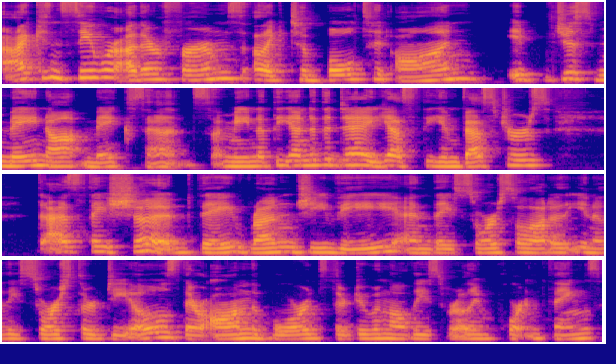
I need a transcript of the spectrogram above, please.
I can see where other firms like to bolt it on, it just may not make sense. I mean, at the end of the day, yes, the investors as they should. They run GV and they source a lot of, you know, they source their deals. They're on the boards. They're doing all these really important things.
